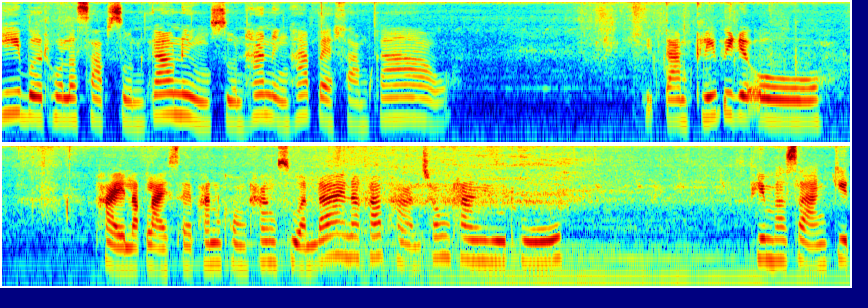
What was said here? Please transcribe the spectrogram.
ที่เบอร์โทรศัพท์ 0910515839 ติดตามคลิปวิดีโอไผ่หลากหลายสายพันธุ์ของทางสวนได้นะคะ ผ่านช่องทาง YouTube พิมพ์ภาษาอังกฤษ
